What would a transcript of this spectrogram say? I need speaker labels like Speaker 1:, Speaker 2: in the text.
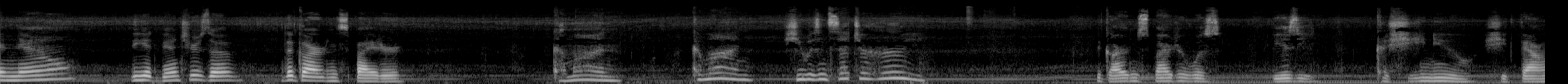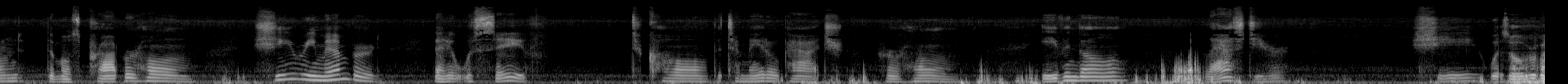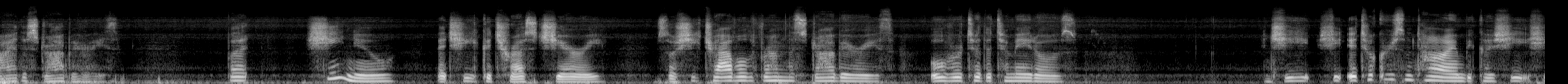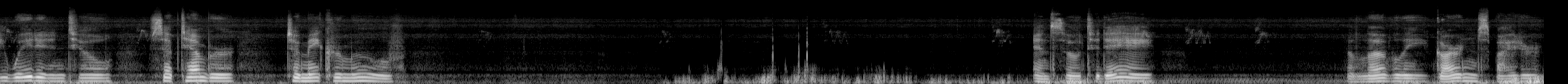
Speaker 1: And now, the adventures of the garden spider. Come on, come on. She was in such a hurry. The garden spider was busy because she knew she'd found the most proper home. She remembered that it was safe to call the tomato patch her home, even though last year she was over by the strawberries. But she knew that she could trust Sherry, so she traveled from the strawberries over to the tomatoes. And she, she it took her some time because she, she waited until September to make her move. And so today, the lovely garden spider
